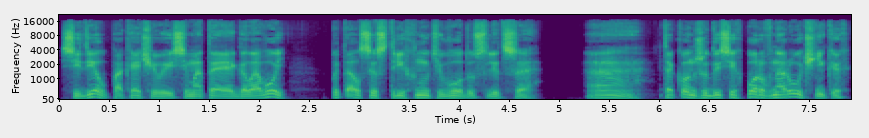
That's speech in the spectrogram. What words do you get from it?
сидел, покачиваясь и мотая головой, пытался стряхнуть воду с лица. А, так он же до сих пор в наручниках.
